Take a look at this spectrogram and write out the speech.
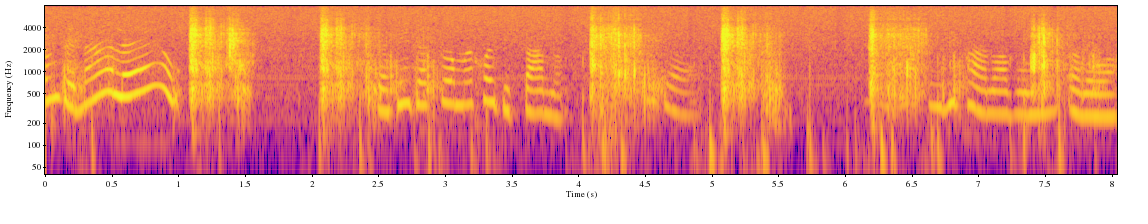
ตั้งแต่หน้าแล้ว แต่พี่แจ็คเกอร์ไม่ค่อยติดตามหรอกแต่ปีที่ผ่านมาผมอะไรวะ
